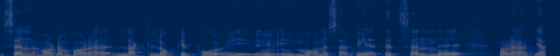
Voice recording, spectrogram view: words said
Sen har de bara lagt locket på i, i, i manusarbetet. Sen eh, bara, ja,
